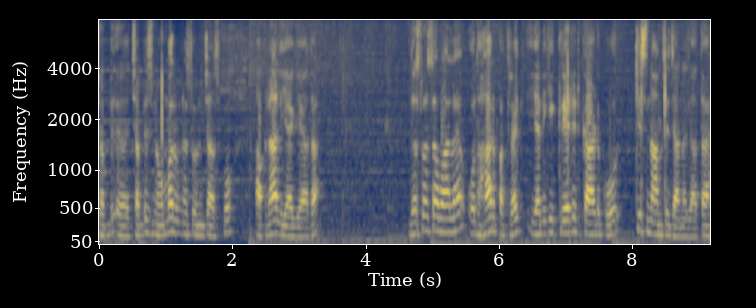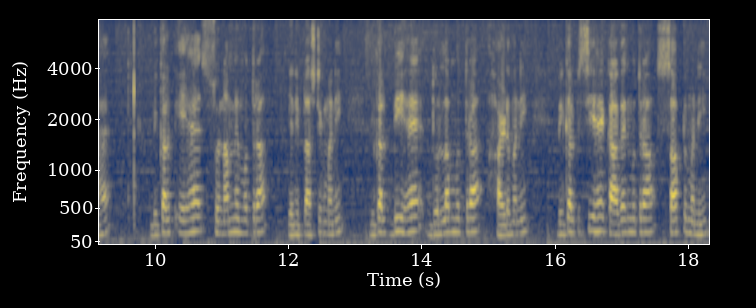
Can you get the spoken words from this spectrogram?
26 नवंबर उन्नीस सौ उनचास को अपना लिया गया था। दसवां सवाल है, उधार पत्रक यानी कि क्रेडिट कार्ड को किस नाम से जाना जाता है? विकल्प ए है सुनम्य मुद्रा यानी प्लास्टिक मनी। विकल्प बी है दुर्लभ मुद्रा, हार्ड मनी। विकल्प सी है कागज़ मुद्रा, सॉफ्ट मनी।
